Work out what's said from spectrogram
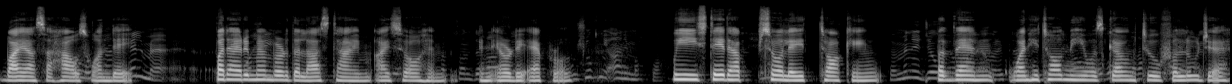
buy us a house one day. But I remember the last time I saw him in early April. We stayed up so late talking, but then when he told me he was going to Fallujah,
